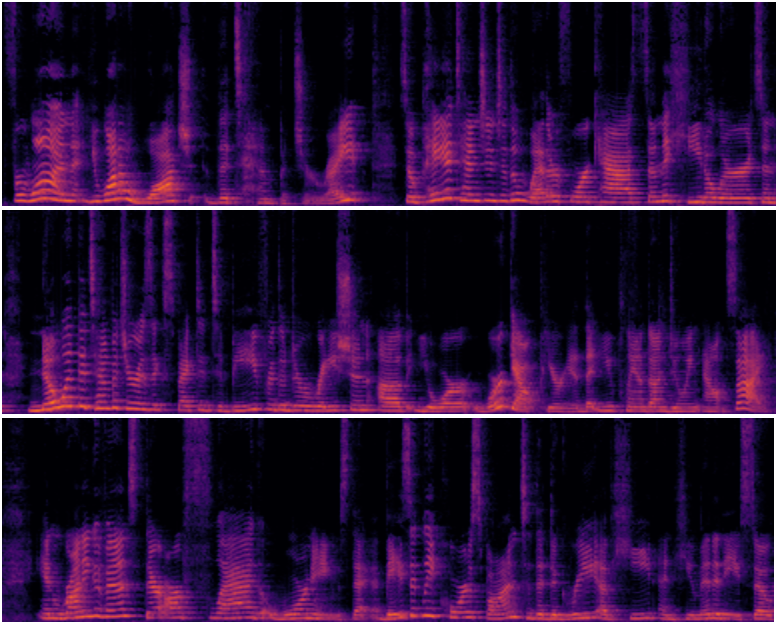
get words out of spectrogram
For one, you want to watch the temperature, right? So pay attention to the weather forecasts and the heat alerts and know what the temperature is expected to be for the duration of your workout period that you planned on doing outside. In running events, there are flag warnings that basically correspond to the degree of heat and humidity. So,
